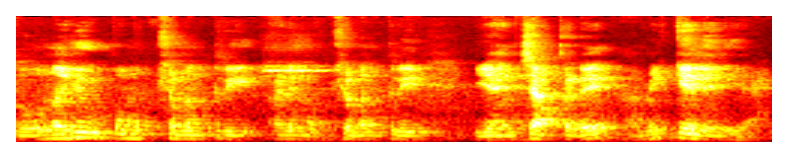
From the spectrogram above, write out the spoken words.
दोनही उपमुख्यमंत्री आणि मुख्यमंत्री यांच्याकडे आम्ही केलेली आहे.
